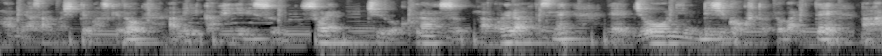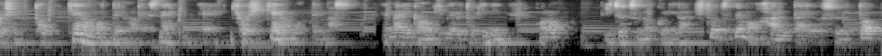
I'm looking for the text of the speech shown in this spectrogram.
まあ、皆さんも知ってますけど、アメリカ、イギリス、ソ連、中国、フランス、まあ、これらはですね、えー、常任理事国と呼ばれて、まあ、ある種の特権を持っているわけですね。えー、拒否権を持っています。何かを決めるときに、この5つの国が1つでも反対をすると、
